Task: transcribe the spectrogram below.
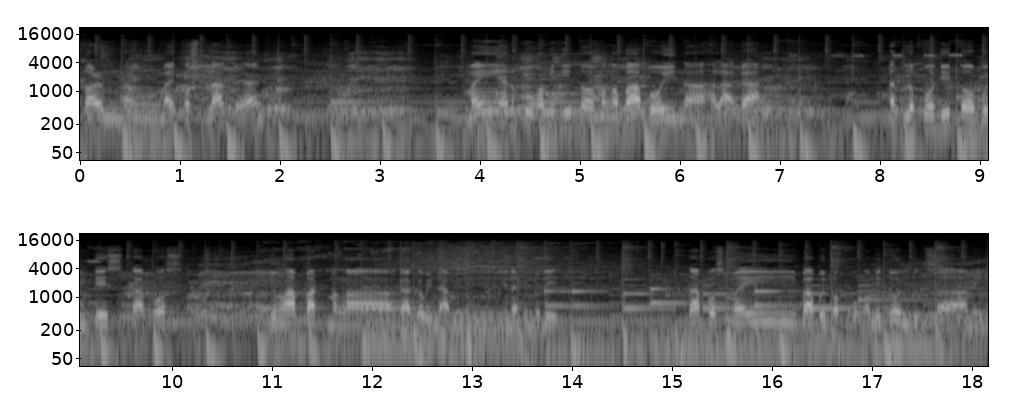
farm ng Maikos Vlog. Ayan. May ano po kami dito, mga baboy na halaga. Tatlo po dito, buntis. Tapos, yung apat, mga gagawin namin inahinuli. Tapos, may baboy pa po kami doon, doon sa aming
